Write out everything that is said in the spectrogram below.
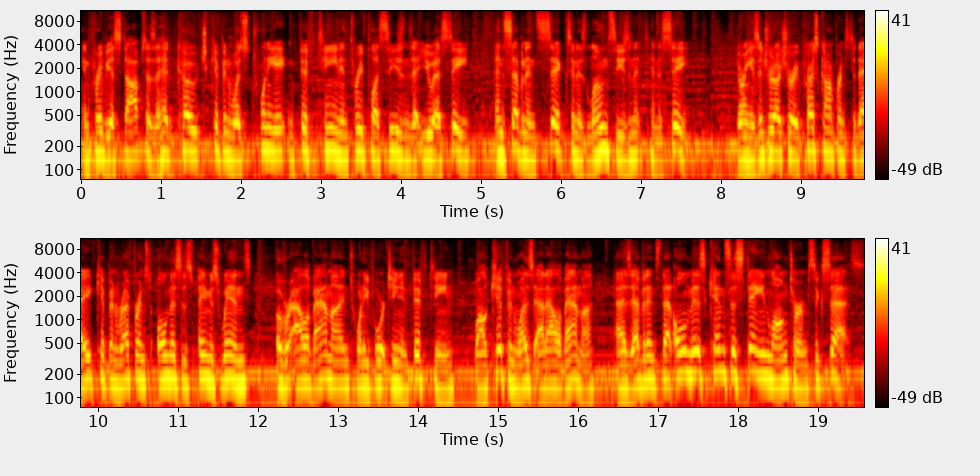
In previous stops as a head coach, Kiffin was 28 and 15 in three plus seasons at USC and 7 and 6 in his lone season at Tennessee. During his introductory press conference today, Kiffin referenced Ole Miss's famous wins over Alabama in 2014 and 15, while Kiffin was at Alabama, as evidence that Ole Miss can sustain long term success.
